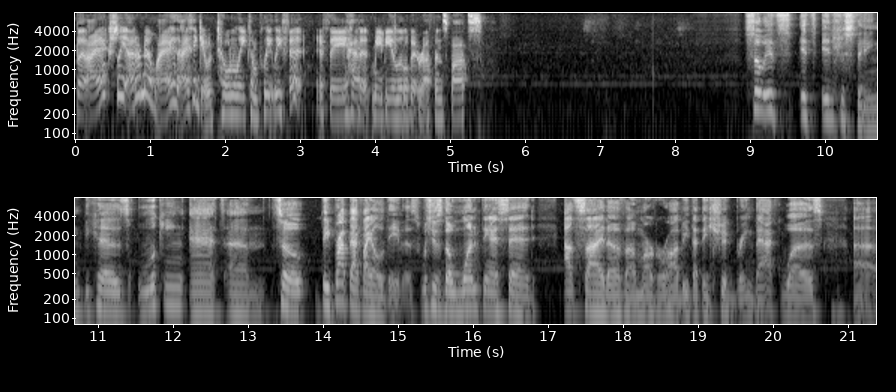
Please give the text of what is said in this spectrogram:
but I actually, I don't know. I, I think it would totally, completely fit if they had it maybe a little bit rough in spots. So it's it's interesting because looking at um so they brought back Viola Davis, which is the one thing I said outside of uh, Margot Robbie that they should bring back was uh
